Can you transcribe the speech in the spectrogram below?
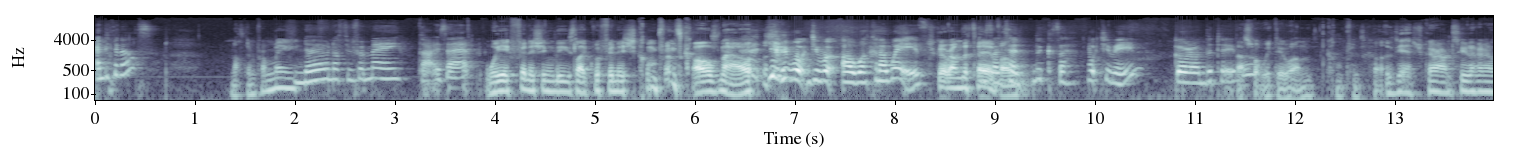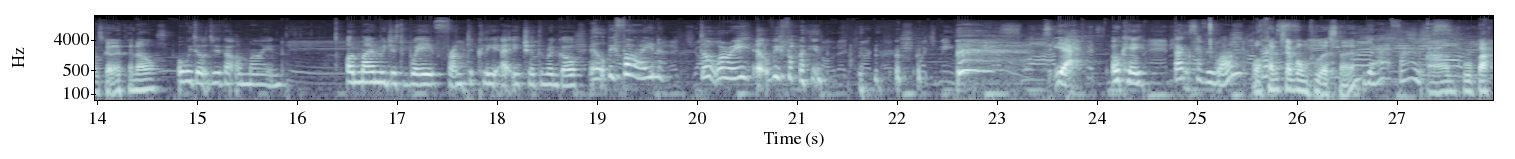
Anything else? Nothing from me. No, nothing from me. That is it. We're finishing these like we're finished conference calls now. Yeah. What do you? want? Oh well, can I wave? Go around the table. because I, what do you mean? Go around the table. That's what we do on conference calls. Yeah, just go around and see if anyone's got anything else. Oh, we don't do that on mine. On mine, we just wave frantically at each other and go, "It'll be fine. Don't worry, it'll be fine." yeah. Okay. Thanks, everyone. Well, thanks everyone for listening. Yeah. Thanks. And we're back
